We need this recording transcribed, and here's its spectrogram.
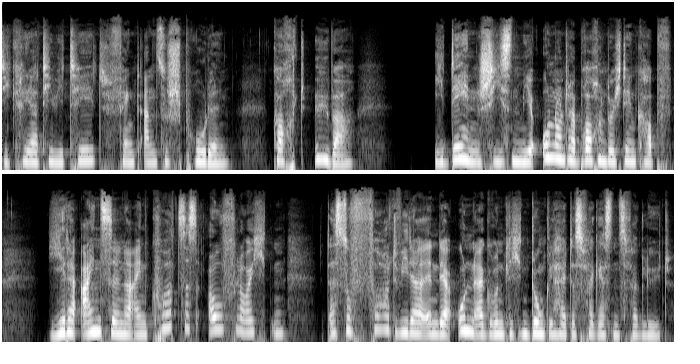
Die Kreativität fängt an zu sprudeln, kocht über. Ideen schießen mir ununterbrochen durch den Kopf, jede einzelne ein kurzes Aufleuchten, das sofort wieder in der unergründlichen Dunkelheit des Vergessens verglüht.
